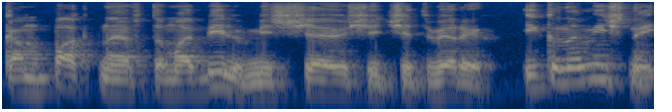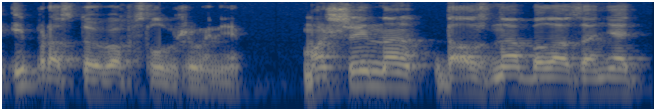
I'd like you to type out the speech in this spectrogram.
компактный автомобиль, вмещающий четверых, экономичный и простой в обслуживании. Машина должна была занять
